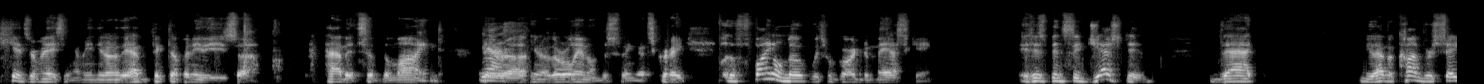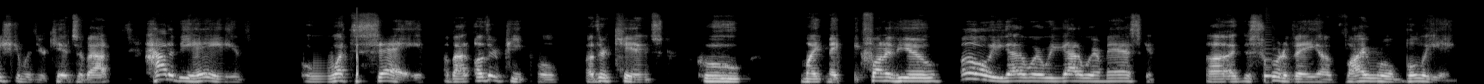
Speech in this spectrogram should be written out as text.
kids are amazing i mean you know they haven't picked up any of these uh, habits of the mind they're yes. uh, you know they're all in on this thing that's great the final note with regard to masking it has been suggested that you have a conversation with your kids about how to behave or what to say about other people other kids who might make fun of you. Oh, you got to wear, we got to wear a mask. And uh, the sort of a, a viral bullying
